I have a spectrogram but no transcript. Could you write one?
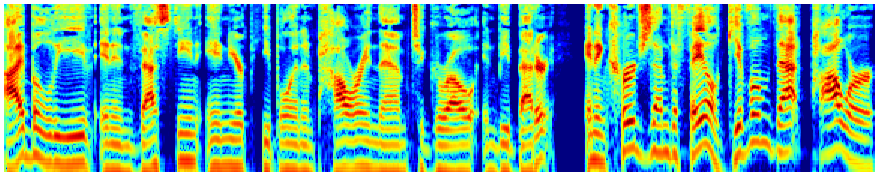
I believe in investing in your people and empowering them to grow and be better and encourage them to fail. Give them that power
